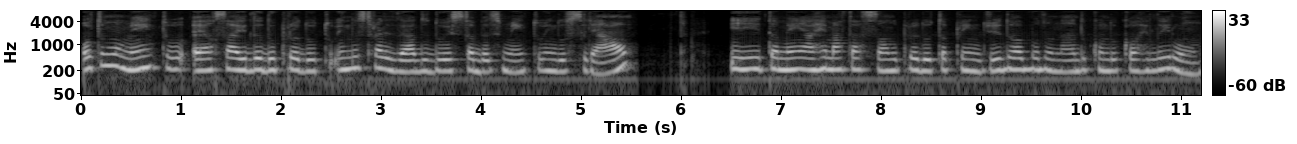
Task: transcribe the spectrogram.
outro momento é a saída do produto industrializado do estabelecimento industrial e também a arrematação do produto apreendido ou abandonado quando ocorre leilão.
